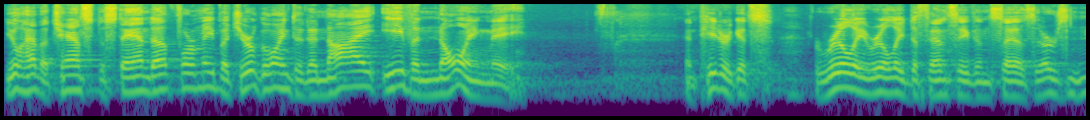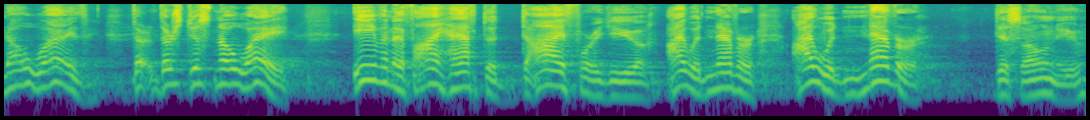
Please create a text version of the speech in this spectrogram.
You'll have a chance to stand up for me, but you're going to deny even knowing me. And Peter gets really, really defensive and says, There's no way there, there's just no way. Even if I have to die for you, I would never, I would never disown you.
